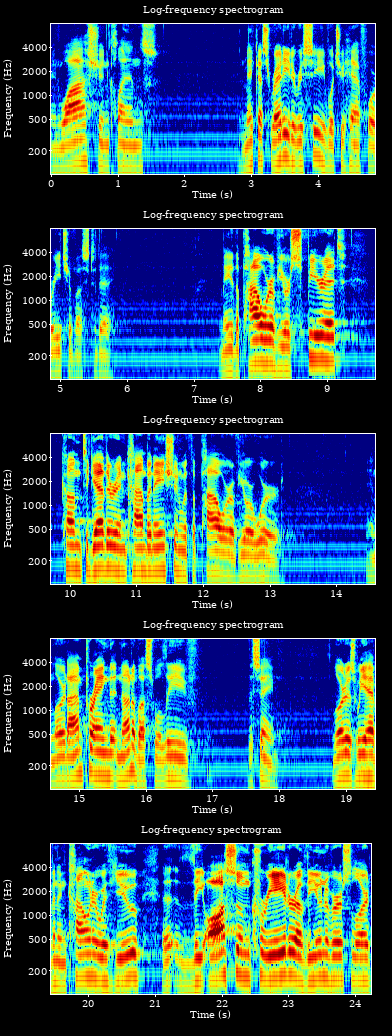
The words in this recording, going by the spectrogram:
and wash and cleanse and make us ready to receive what you have for each of us today. May the power of your Spirit come together in combination with the power of your word. And Lord, I'm praying that none of us will leave the same. Lord, as we have an encounter with you, uh, the awesome creator of the universe, Lord,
